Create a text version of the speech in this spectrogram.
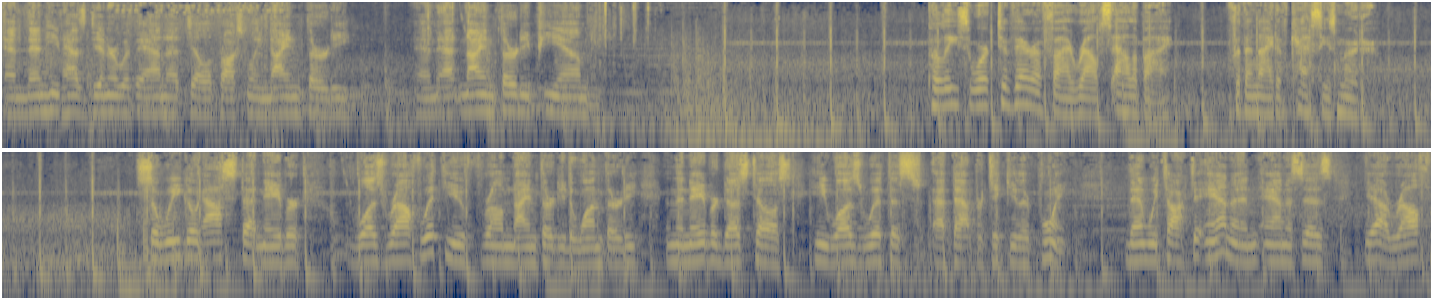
And then he has dinner with Anna till approximately 9.30. And at 9.30 p.m., Police work to verify Ralph's alibi for the night of Cassie's murder. So we go ask that neighbor, was Ralph with you from 9.30 to 1.30? And the neighbor does tell us he was with us at that particular point. Then we talk to Anna and Anna says, yeah, Ralph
